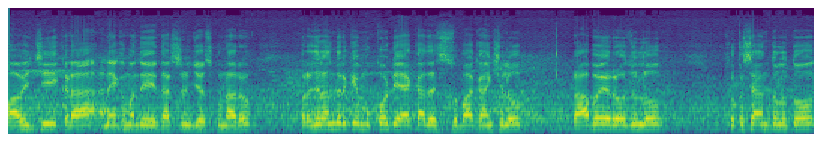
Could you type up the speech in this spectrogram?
భావించి ఇక్కడ అనేక మంది దర్శనం చేసుకున్నారు. ప్రజలందరికీ ముక్కోటి ఏకాదశి శుభాకాంక్షలు. రాబోయే రోజుల్లో సుఖశాంతులతో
